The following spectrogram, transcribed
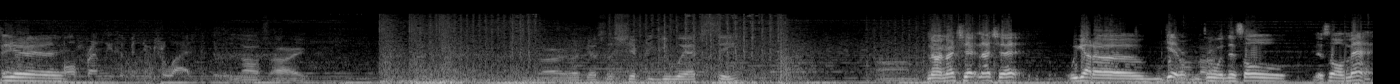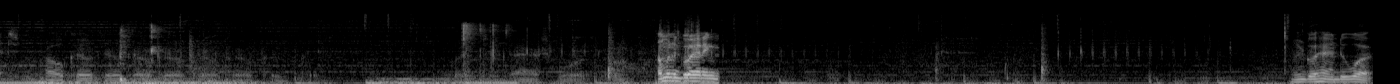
yeah. All friendlies have been neutralized. We lost. All right. All right. I guess let's shift to UFC. Um, No, not yet, not yet. We gotta get Hold on. through with this whole this whole match. okay, okay, okay, okay, okay, okay, okay, okay. Go ahead and take the dashboard. I'm gonna go ahead and We can go ahead and do what?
